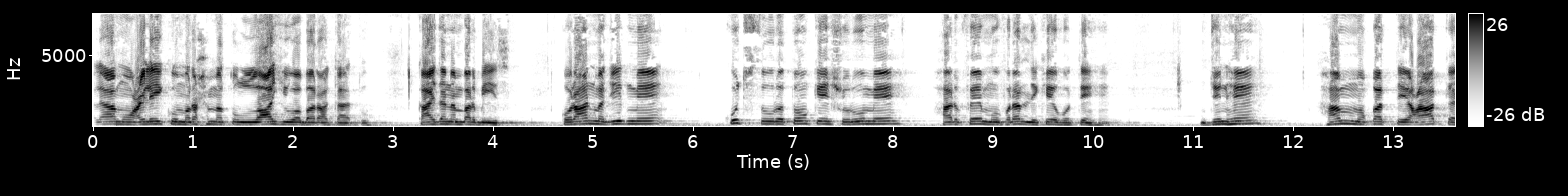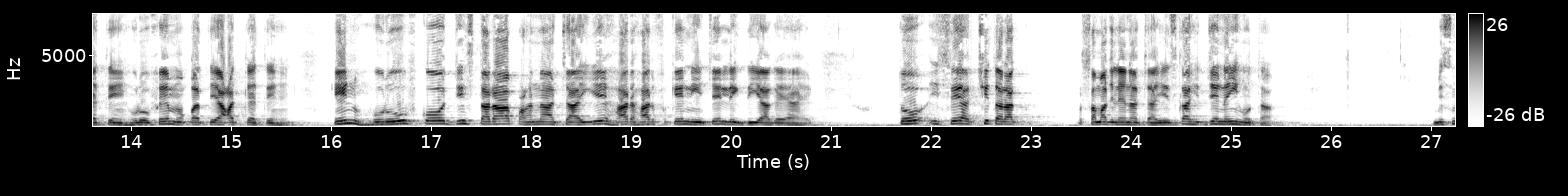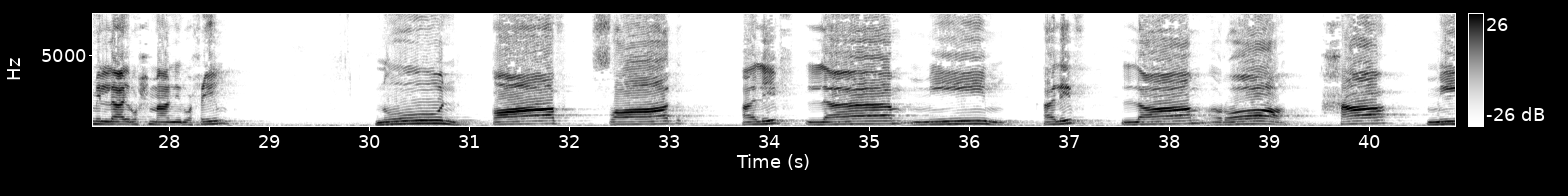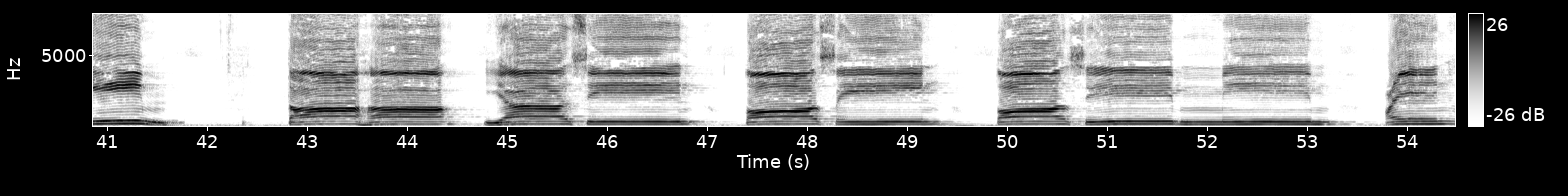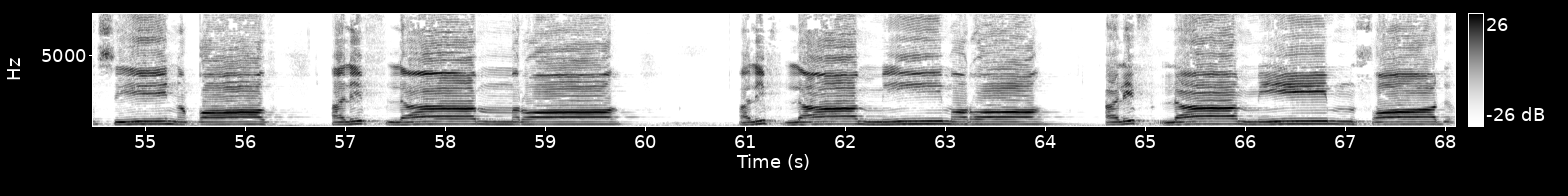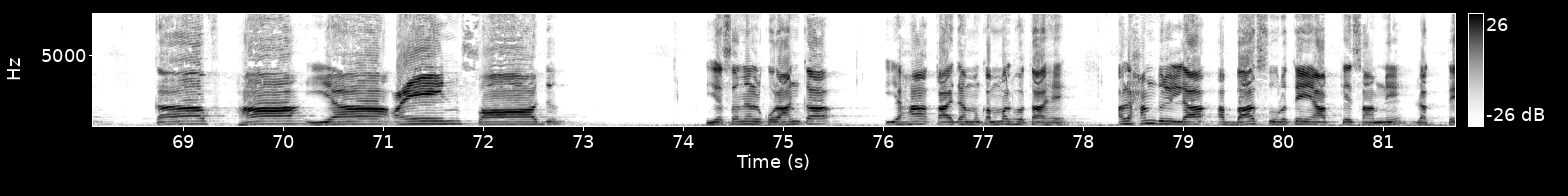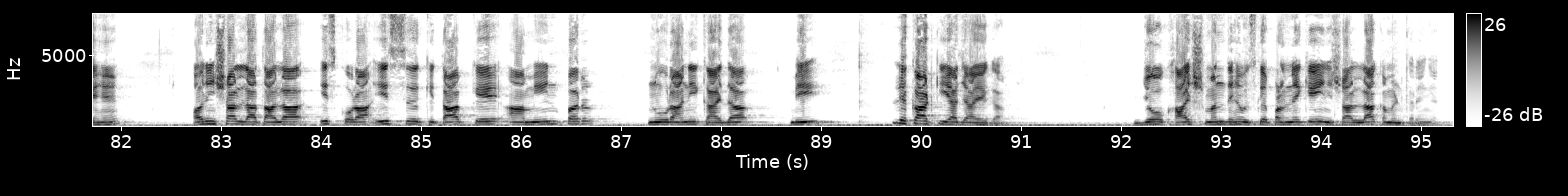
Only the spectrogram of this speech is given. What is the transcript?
अल्लाम रहमतुल्लाहि व कायदा नंबर 20 कुरान मजीद में कुछ सूरतों के शुरू में हरफ मुफरत लिखे होते हैं, जिन्हें हम मुक़त्तियात कहते हैं, हरूफ मुक़त्तियात कहते हैं। इन हरूफ को जिस तरह पढ़ना चाहिए, हर हर्फ के नीचे लिख दिया गया है। तो इसे अच्छी तरह समझ लेना चाहिए, इसका हिज्जे नहीं होता। बिस्मिल्लाहिर्रहमानिर्रहीम। नून काफ साद अलिफ लाम मीम अलिफ लाम रा हा मीम ताहा यासीन तासीन तासीम मीम ऐन सीन काफ अलिफ लाम रा अलिफ लाम मीम रा। अलिफ लाम मीम साद। काफ हा या ऐन साद। यसनल कुरान का यहाँ कायदा मुकम्मल होता है। अल्हम्दुलिल्लाह अब बात सूरतें आपके सामने रखते हैं। और इन ताला इस कुरान इस किताब के आमीन पर नूरानी कायदा भी रिकॉर्ड किया जाएगा। जो ख्वाहिशमंद हैं उसके पढ़ने के इन कमेंट करेंगे।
